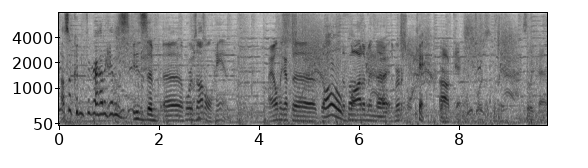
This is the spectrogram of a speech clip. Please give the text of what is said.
I also couldn't figure out how to get his his uh, uh, horizontal hand. I only got the the, Oh, the bottom and the, the vertical. Kick. Oh, okay. Of course. Silly Pat.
